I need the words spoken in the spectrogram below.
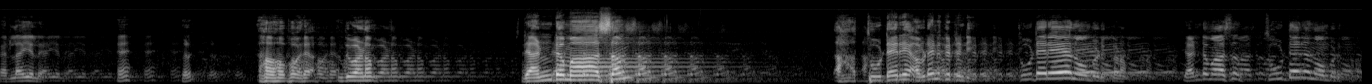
കരലായി അല്ലേ? ആ പോരാ. എന്ത് വേണം? രണ്ട് മാസം തുടരെ. അവിടെ കിട്ടണ്ടി. തുടരെ നോമ്പെടുക്കണം രണ്ട് മാസം തുടരെ നോമ്പെടുക്കണം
